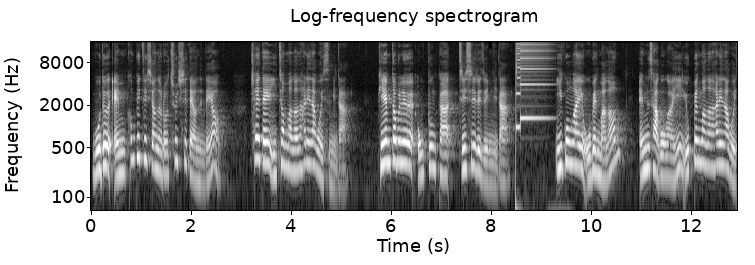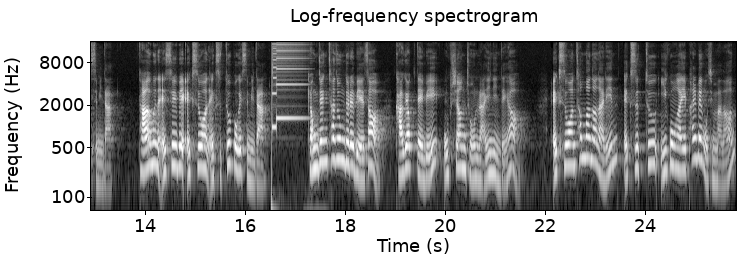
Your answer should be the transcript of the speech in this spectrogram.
모두 M 컴피티션으로 출시되었는데요. 최대 2천만원 할인하고 있습니다. BMW 오픈카 G 시리즈입니다. 20i 500만원, M40i 600만원 할인하고 있습니다. 다음은 SUV X1, X2 보겠습니다. 경쟁 차종들에 비해서 가격 대비 옵션 좋은 라인인데요. X1 1000만원 할인, X2 20i 850만원,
